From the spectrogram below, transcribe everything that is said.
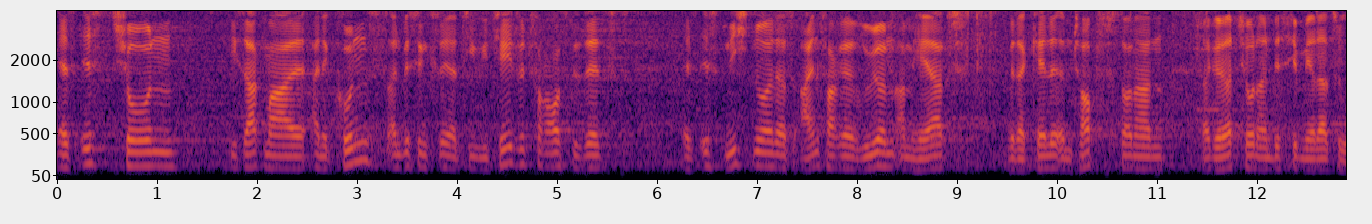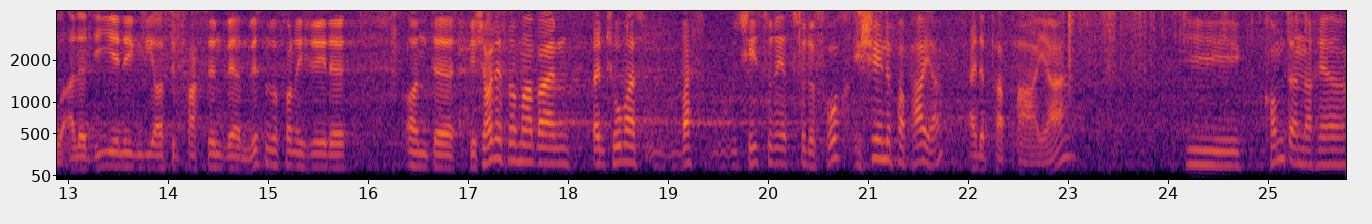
Es ist schon, ich sag mal, eine Kunst, ein bisschen Kreativität wird vorausgesetzt. Es ist nicht nur das einfache Rühren am Herd mit der Kelle im Topf, sondern da gehört schon ein bisschen mehr dazu. Alle diejenigen, die aus dem Fach sind, werden wissen, wovon ich rede. Und äh, wir schauen jetzt nochmal beim, beim Thomas, was schälst du jetzt für eine Frucht? Ich schäle eine Papaya, Eine Papaya. die kommt dann nachher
